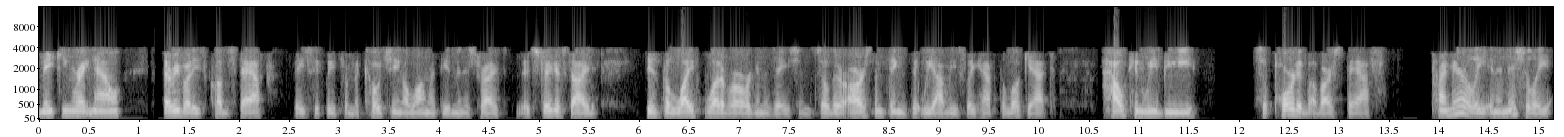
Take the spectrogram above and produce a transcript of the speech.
making right now. Everybody's club staff, basically from the coaching along with the administrative side, is the lifeblood of our organization. So there are some things that we obviously have to look at. How can we be supportive of our staff, primarily and initially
